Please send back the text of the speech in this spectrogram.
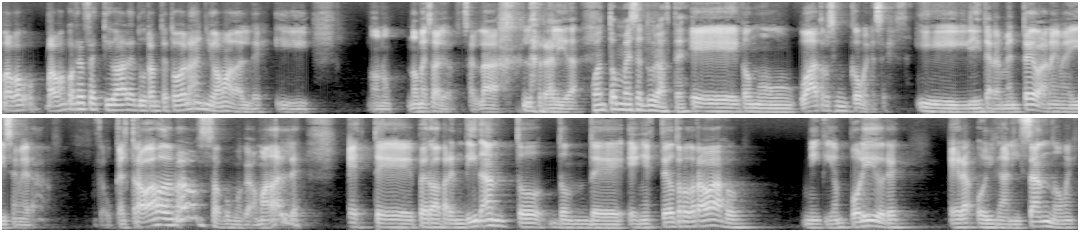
vamos, vamos a correr festivales durante todo el año y vamos a darle. Y no, no, no me salió. Esa es la, la realidad. ¿Cuántos meses duraste? Eh, como cuatro o cinco meses. Y literalmente van y me dice, mira, busca el trabajo de nuevo, o sea, como que vamos a darle. Este, pero aprendí tanto donde en este otro trabajo, mi tiempo libre era organizándome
